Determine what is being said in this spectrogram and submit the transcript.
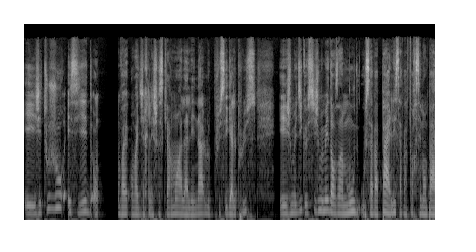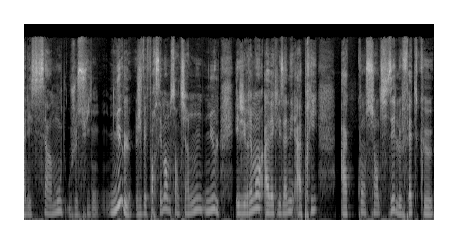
Et j'ai toujours essayé de. On, va, on va dire les choses clairement à l'ALENA, le plus égale plus. Et je me dis que si je me mets dans un mood où ça va pas aller, ça va forcément pas aller. Si c'est un mood où je suis nulle, je vais forcément me sentir nulle. Et j'ai vraiment, avec les années, appris à conscientiser le fait que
